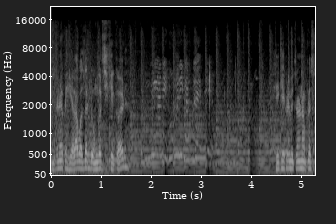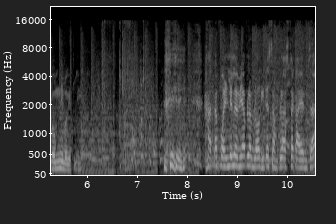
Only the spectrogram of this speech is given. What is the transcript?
मित्रांनो बघा, ह्याला बोलतात डोंगरची खेकड ही खेकड मित्रांनो आपल्या सोमनी बघितली. आता पडलेलं मी आपला ब्लॉग इथे संपला असता कायमचा.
